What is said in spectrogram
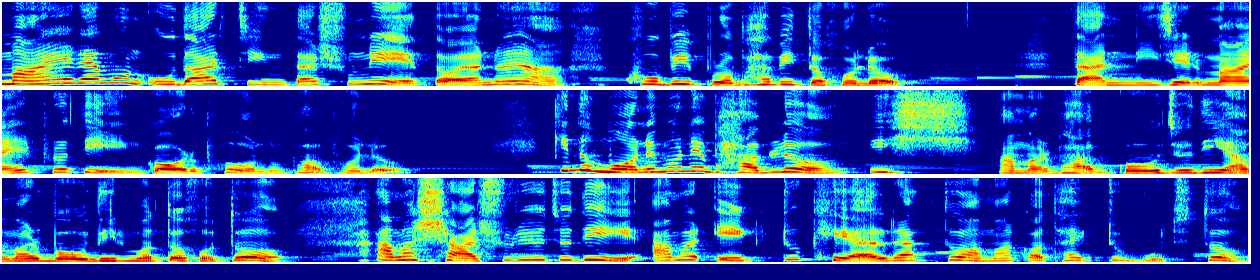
মায়ের এমন উদার চিন্তা শুনে তয়ানয়া খুবই প্রভাবিত হলো। তার নিজের মায়ের প্রতি গর্ব অনুভব হলো। কিন্তু মনে মনে ভাবলো, ইস, আমার ভাগ্যও যদি আমার বৌদির মতো হতো, আমার শাশুড়িও যদি আমার একটু খেয়াল রাখতো, আমার কথা একটু বুঝতো।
